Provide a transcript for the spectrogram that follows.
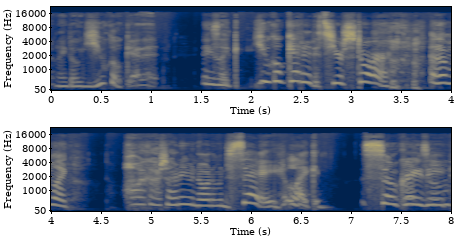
And I go, You go get it. And he's like, You go get it. It's your store. and I'm like, Oh my gosh, I don't even know what I'm going to say. Like, so crazy.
